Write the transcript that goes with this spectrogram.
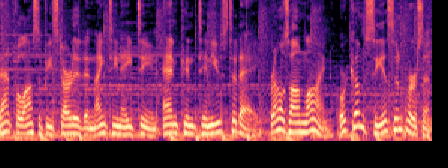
That philosophy started in 1918 and continues today. Browse online or come see us in person.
